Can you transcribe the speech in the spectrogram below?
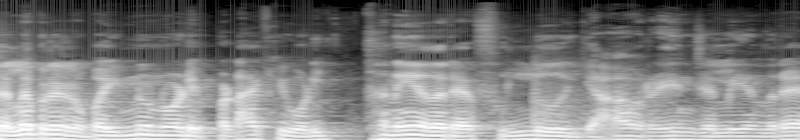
ಸೆಲೆಬ್ರೇಷನ್ ಒಬ್ಬ ಇನ್ನೂ ನೋಡಿ ಪಟಾಕಿ ಹೊಡಿತಾನೇ ಇದ್ದಾರೆ ಫುಲ್ಲು ಯಾವ ರೇಂಜಲ್ಲಿ ಅಂದರೆ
